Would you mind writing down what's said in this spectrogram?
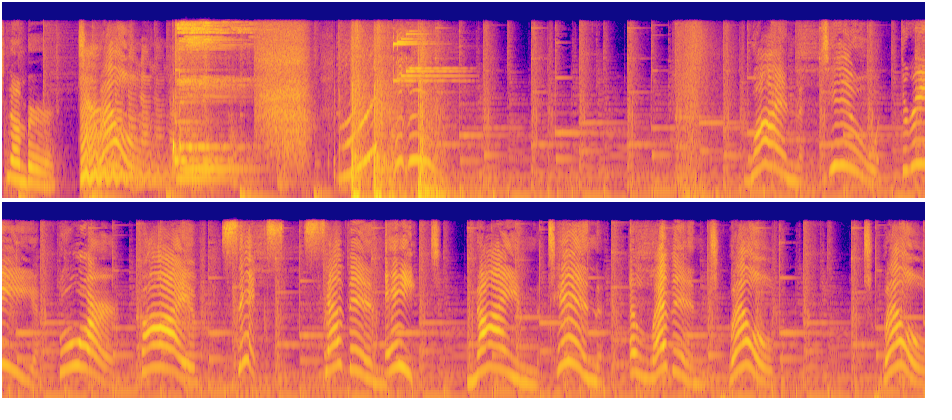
Touch number 12. One, two, three, four, five, six, seven, eight, nine, ten, eleven, twelve. Twelve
